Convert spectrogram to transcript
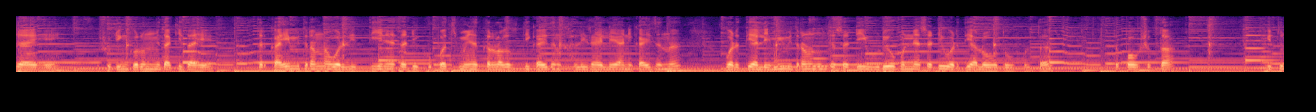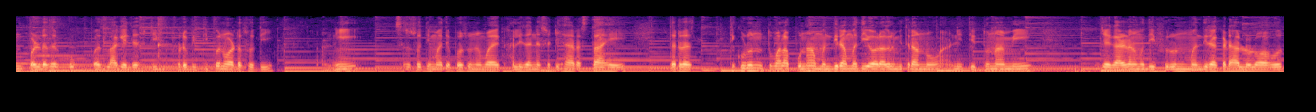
जे आहे शूटिंग करून मी दाखीत आहे. तर काही मित्रांना वरती येण्यासाठी खूपच मेहनत करावी लागत होती. काही जण खाली राहिले आणि काही जण वरती आले. मी मित्रांनो तुमच्यासाठी व्हिडिओ बनण्यासाठी वरती आलो होतो फक्त. तर पाहू शकता इथून पडलं तर खूपच लागेल त्यासाठी थोडं भीती पण वाटत होती. आणि सरस्वती मातेपासून बाहेर खाली जाण्यासाठी हा रस्ता आहे. तर तिकडून तुम्हाला पुन्हा मंदिरामध्ये यावं लागेल मित्रांनो. आणि तिथून आम्ही जे गार्डनमध्ये फिरून मंदिराकडे आलेलो आहोत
